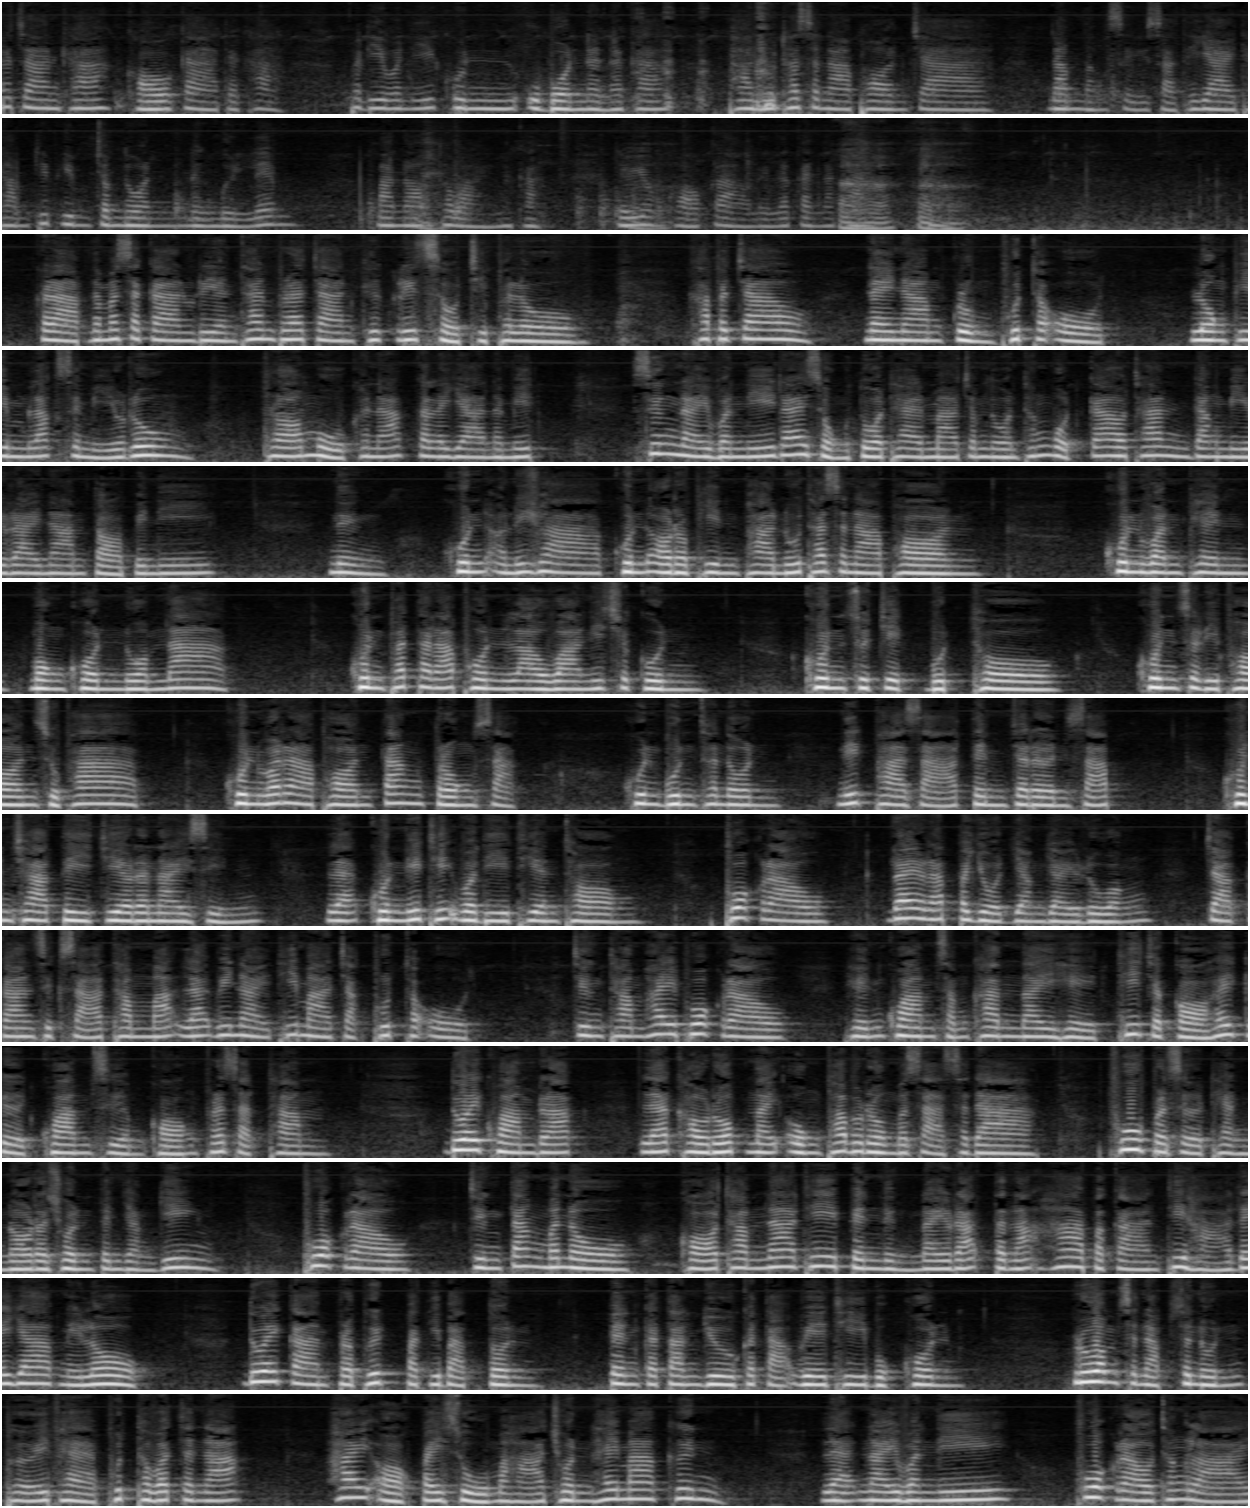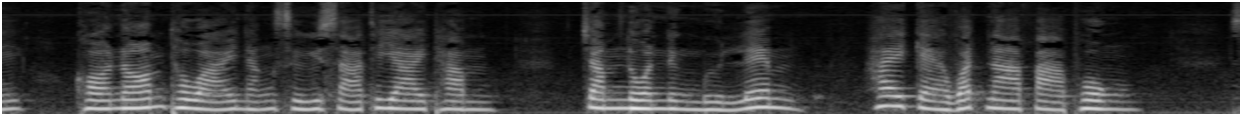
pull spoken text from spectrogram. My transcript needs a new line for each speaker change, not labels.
ระอาจารย์คะขอโอกาสนะคะพอดีวันนี้คุณอุบลน่ะนะคะพานุทัศนาพรจะนำหนังสือสาธยายธรรมที่พิมพ์จำนวนหนึ่งหมื่นเล่มมาน้อมถวายนะคะ เดี๋ยวโยมขอกล่าวเลยแล้วกันนะ
อ่า
คะ
ฮะอ่าฮะ
กราบนมัสการเรียนท่านพระอาจารย์คึกฤทธิ์โสติพโล ข้าพเจ้าในนามกลุ่มพุทธโอษฐ์ลงพิมพ์ลักษมีรุ่ง พร้อมหมู่คณะกัลยาณมิตร ซึ่งในวันนี้ได้ส่งตัวแทนมาจำนวนทั้งหมด 9 ท่าน ดังมีรายนามต่อไปนี้ 1. คุณอนุชา คุณอรพิน พานุทัศนาพร คุณวันเพ็ญมงคลนวมนาค คุณพัทรพลลาวานิชกุล คุณสุจิตบุตรโท คุณสิริพรสุภาพ คุณวราพรตั้งตรงศักดิ์คุณบุญธนน์นิตภาษาเต็มเจริญทรัพย์ คุณชาตีเจียรนัยศิลป์ และคุณนิธิวดีเทียนทอง พวกเราได้รับประโยชน์อย่างใหญ่หลวง จากการศึกษาธรรมะและวินัยที่มาจากพุทธโอษฐ์จึงทำให้พวกเราเห็นความสำคัญในเหตุที่จะก่อให้เกิดความเสื่อมของพระสัตธรรม ด้วยความรักและเคารพในองค์พระบรมศาสดา ผู้ประเสริฐแห่งนรชนเป็นอย่างยิ่ง พวกเราจึงตั้งมโน ขอทำหน้าที่เป็นหนึ่งในรัตนห้าประการที่หาได้ยากในโลก ด้วยการประพฤติปฏิบัติตน เป็นกตัญญูกะตะเวทีบุคคล ร่วมสนับสนุนเผยแผ่พุทธวจนะ ให้ออกไปสู่มหาชนให้มากขึ้น และในวันนี้พวกเราทั้งหลายขอน้อมถวายหนังสือสาธยายธรรมจำนวนหนึ่งหมื่นเล่ม ให้แก่วัดนาป่าพง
